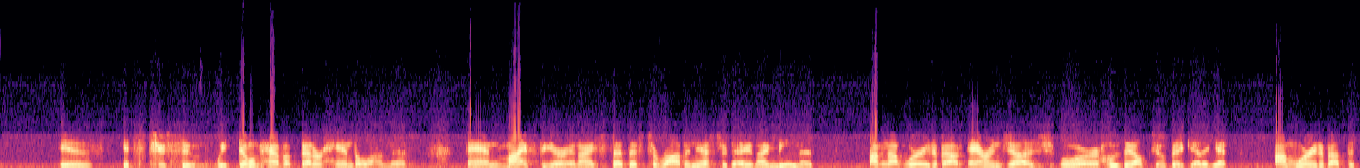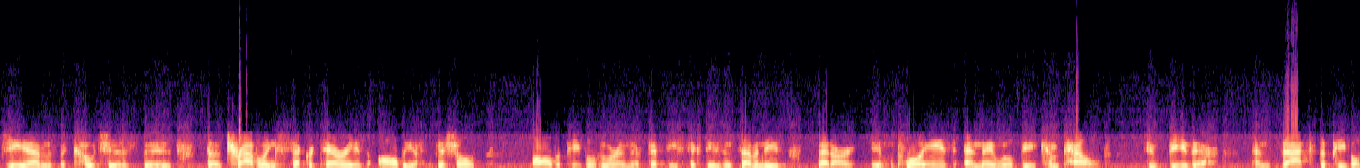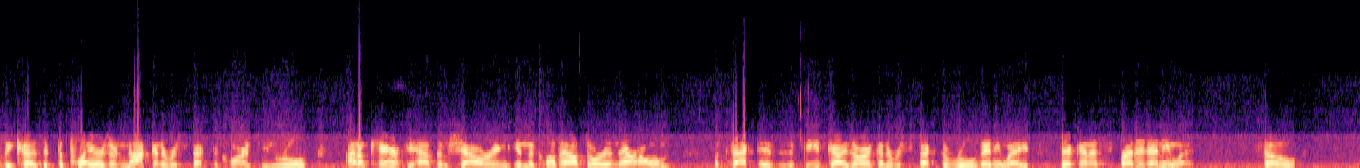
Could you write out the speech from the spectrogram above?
is it's too soon. We don't have a better handle on this. And my fear, and I said this to Robin yesterday, and I mean this, I'm not worried about Aaron Judge or Jose Altuve getting it. I'm worried about the GMs, the coaches, the the traveling secretaries, all the officials, all the people who are in their 50s, 60s, and 70s that are employees, and they will be compelled to be there. And that's the people, because if the players are not going to respect the quarantine rules, I don't care if you have them showering in the clubhouse or in their homes. The fact is, is if these guys aren't going to respect the rules anyway, they're going to spread it anyway. So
